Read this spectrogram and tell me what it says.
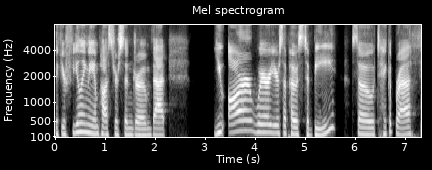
if you're feeling the imposter syndrome that you are where you're supposed to be. So take a breath,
